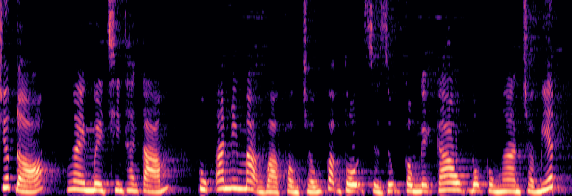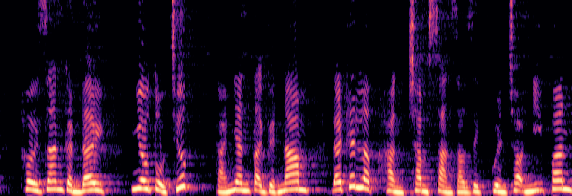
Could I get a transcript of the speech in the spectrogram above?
Trước đó, ngày 19 tháng 8, Cục An ninh mạng và Phòng chống phạm tội sử dụng công nghệ cao Bộ Công an cho biết, thời gian gần đây, nhiều tổ chức, cá nhân tại Việt Nam đã thiết lập hàng trăm sàn giao dịch quyền chọn nhị phân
